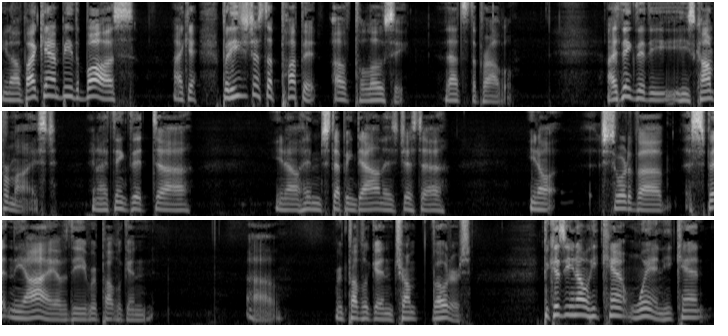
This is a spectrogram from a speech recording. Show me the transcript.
You know, if I can't be the boss, I can't. But he's just a puppet of Pelosi. That's the problem. I think that he, he's compromised, and I think that uh, you know him stepping down is just a you know sort of a, a spit in the eye of the Republican uh, Republican Trump voters because you know he can't win. He can't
